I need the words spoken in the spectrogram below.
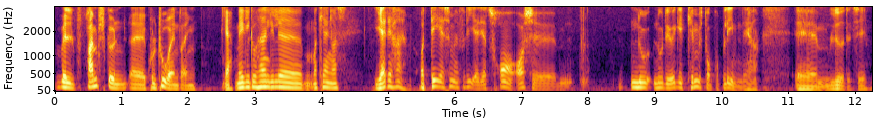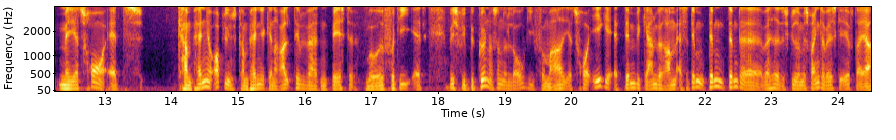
vil fremskynde øh, kulturændringen. Ja, Mikkel, du havde en lille markering også. Ja, det har jeg. Og det er simpelthen fordi, at jeg tror også, øh, nu, nu er det jo ikke et kæmpe stort problem, det her, øh, lyder det til. Men jeg tror, at kampagne, oplysningskampagne generelt, det vil være den bedste måde, fordi at hvis vi begynder sådan at lovgive for meget, jeg tror ikke, at dem vi gerne vil ramme, altså dem, dem, dem der, hvad hedder det, skyder med sprinklervæske efter jer,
